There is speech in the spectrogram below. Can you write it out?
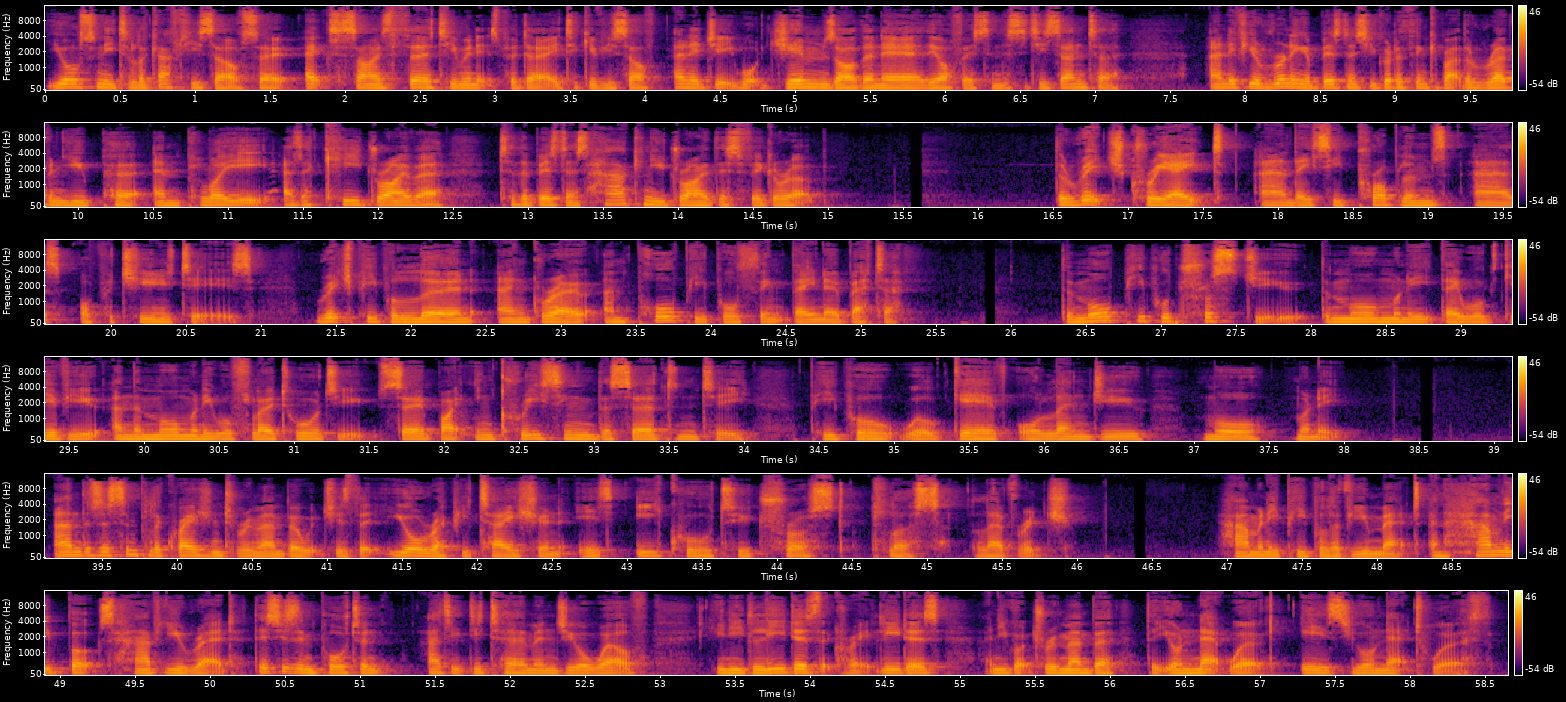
You also need to look after yourself, so exercise 30 minutes per day to give yourself energy. What gyms are there near the office in the city centre? And if you're running a business, you've got to think about the revenue per employee as a key driver to the business. How can you drive this figure up? The rich create and they see problems as opportunities. Rich people learn and grow, and poor people think they know better. The more people trust you, the more money they will give you, and the more money will flow towards you. So, by increasing the certainty, people will give or lend you more money. And there's a simple equation to remember, which is that your reputation is equal to trust plus leverage. How many people have you met, and how many books have you read? This is important as it determines your wealth. You need leaders that create leaders, and you've got to remember that your network is your net worth.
